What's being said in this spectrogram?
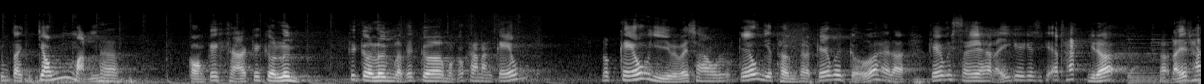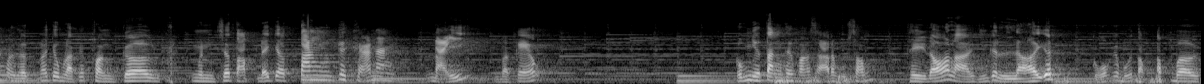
chúng ta chống mạnh hơn. Còn cái khả cái cơ lưng, cái cơ lưng là cái cơ mà có khả năng kéo nó kéo gì về phía sau? Kéo dây thần hay là kéo cái cửa hay là kéo cái xe hay đẩy cái cái, cái SH gì đó? Nó đẩy SH vào ngực. Nói chung là cái phần cơ mình sẽ tập để cho tăng cái khả năng đẩy và kéo. Cũng như tăng thêm phản xạ trong cuộc sống. Thì đó là những cái lợi ích của cái buổi tập upper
